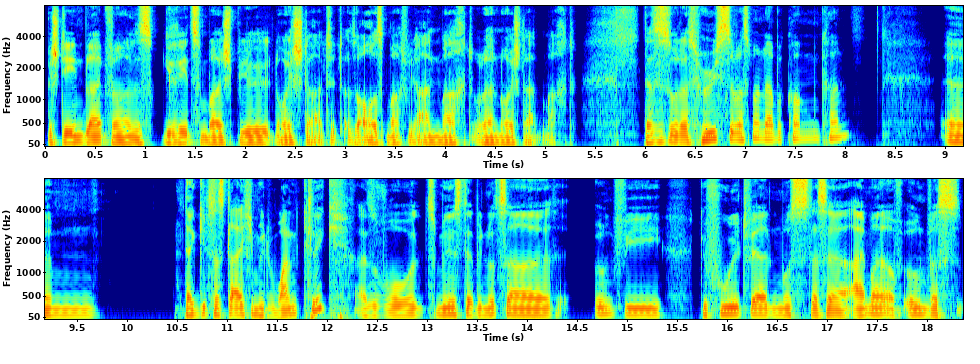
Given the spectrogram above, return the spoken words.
bestehen bleibt, wenn man das Gerät zum Beispiel neu startet, also ausmacht, wieder anmacht oder Neustart macht. Das ist so das Höchste, was man da bekommen kann. Ähm, da gibt's das gleiche mit One-Click, also wo zumindest der Benutzer irgendwie gefühlt werden muss, dass er einmal auf irgendwas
